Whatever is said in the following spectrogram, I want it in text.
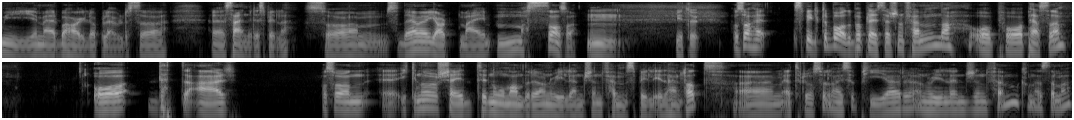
mye mer behagelig opplevelse uh, seinere i spillet. Så, så det hjalp meg masse, altså. Mm. Og så spilte både på PlayStation 5 da, og på PC. Og dette er altså, eh, ikke noe shade til noen andre Unreal Engine 5-spill i det hele tatt. Um, jeg tror også Liza P er Unreal Engine 5, kan det stemme?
